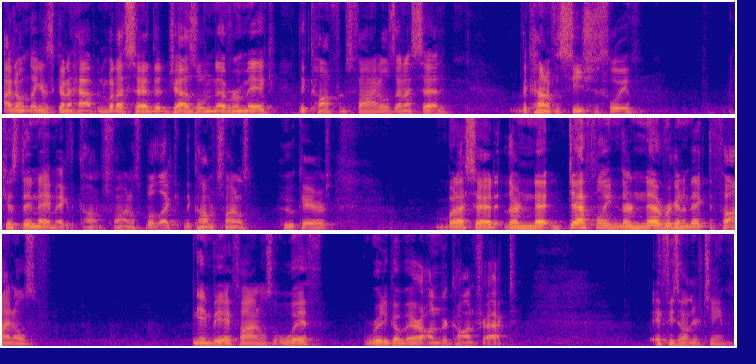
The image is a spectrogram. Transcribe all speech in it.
I don't think it's gonna happen, but I said the Jazz will never make the conference finals, and I said the kind of facetiously because they may make the conference finals, but like the conference finals, who cares? but I said they're ne- definitely they're never going to make the finals, the NBA finals with Rudy Gobert under contract if he's on your team.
